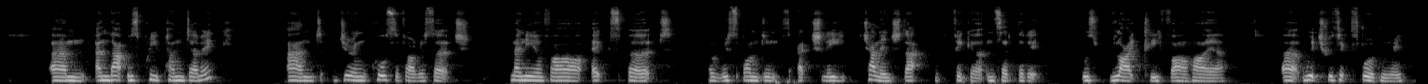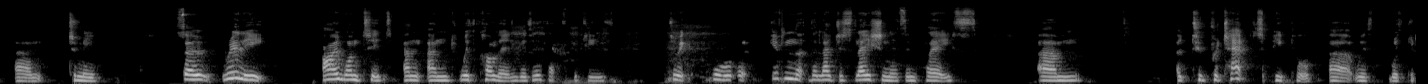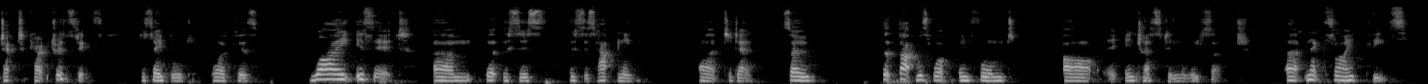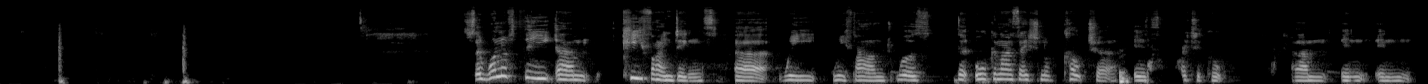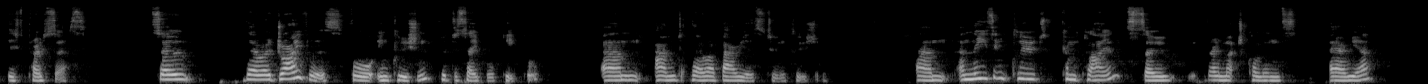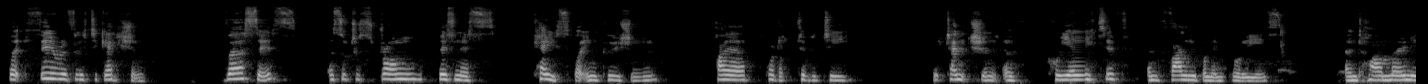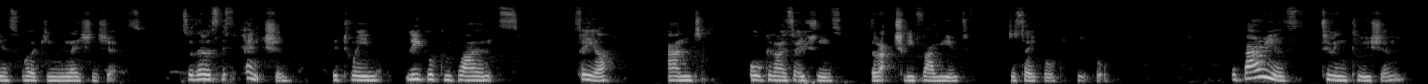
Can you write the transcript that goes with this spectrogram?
Um, and that was pre pandemic. And during the course of our research, many of our expert respondents actually challenged that figure and said that it was likely far higher, uh, which was extraordinary um, to me. So really, I wanted, and, and with Colin, with his expertise, to explore that given that the legislation is in place um, uh, to protect people uh, with, with protected characteristics, disabled workers, why is it um, that this is, this is happening? Uh, today. So that, that was what informed our interest in the research. Uh, next slide, please. So one of the um, key findings uh, we, we found was that organisational culture is critical um, in, in this process. So there are drivers for inclusion for disabled people, um, and there are barriers to inclusion. Um, and these include compliance, so very much Colin's area, but fear of litigation versus a sort of strong business case for inclusion, higher productivity, retention of creative and valuable employees, and harmonious working relationships. So there was this tension between legal compliance, fear, and organisations that actually valued disabled people. The barriers to inclusion,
